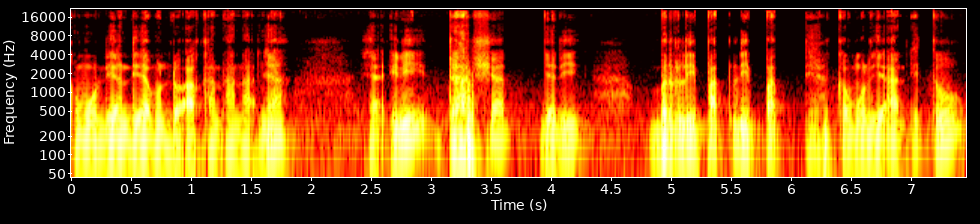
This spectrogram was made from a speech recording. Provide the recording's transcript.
kemudian dia mendoakan anaknya. Ya ini dahsyat. Jadi berlipat-lipat ya kemuliaan itu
